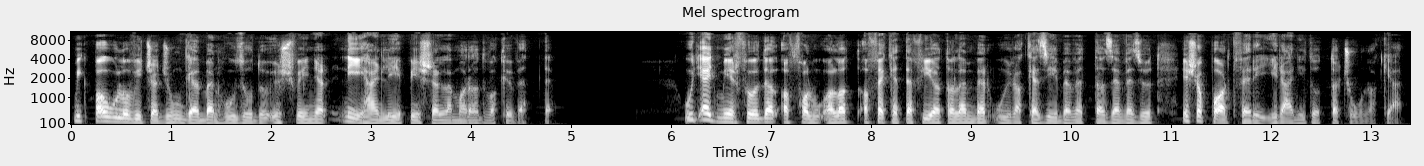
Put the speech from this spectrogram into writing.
míg Paulovics a dzsungelben húzódó ösvényen néhány lépésre lemaradva követte. Úgy egy mérfölddel a falu alatt a fekete fiatalember újra kezébe vette az evezőt, és a part felé irányította csónakját.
